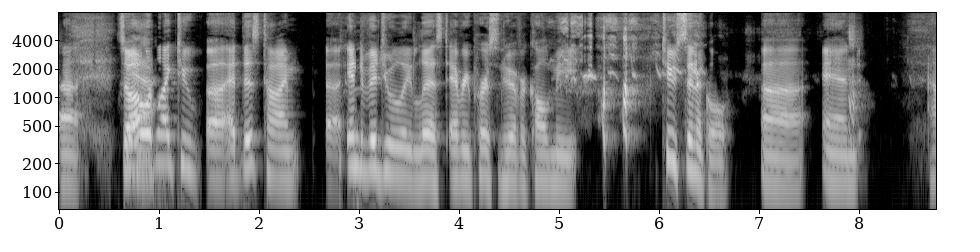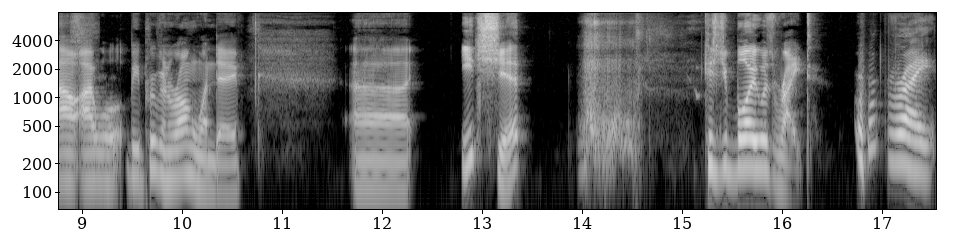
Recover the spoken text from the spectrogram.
uh, so yeah. i would like to uh, at this time uh, individually list every person who ever called me too cynical, uh, and how I will be proven wrong one day. Uh, eat shit because your boy was right. Right.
